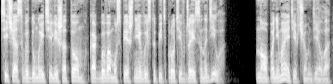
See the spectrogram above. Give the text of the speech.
Сейчас вы думаете лишь о том, как бы вам успешнее выступить против Джейсона Дила. Но понимаете, в чем дело?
